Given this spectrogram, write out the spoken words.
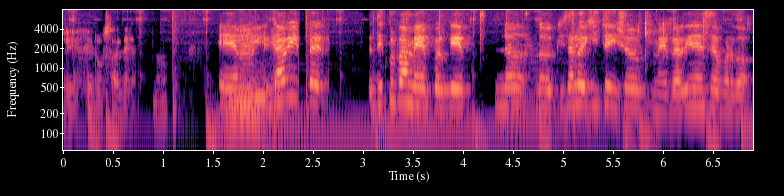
eh, Jerusalén. ¿no? Em, Gaby, discúlpame, porque no, quizás lo dijiste y yo me perdí en ese acuerdo.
